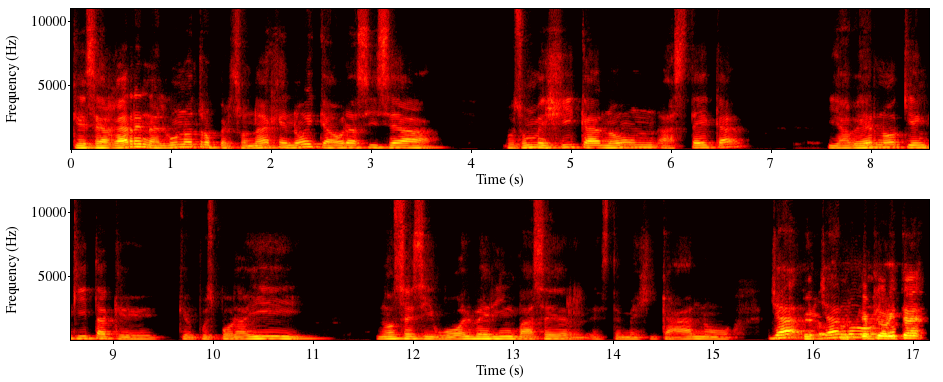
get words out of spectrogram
que se agarren algún otro personaje, ¿no? Y que ahora sí sea pues un mexica, ¿no? Un azteca, y a ver, ¿no? ¿Quién quita que, que pues por ahí, no sé si Wolverine va a ser este mexicano, ya, Pero, ya por no, ejemplo, ahorita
